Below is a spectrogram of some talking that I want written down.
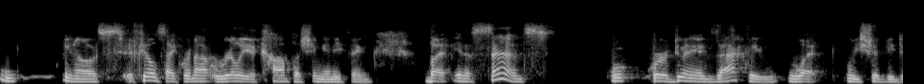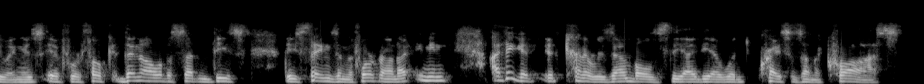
you know, it feels like we're not really accomplishing anything, but in a sense, we're doing exactly what we should be doing is if we're focused then all of a sudden these these things in the foreground i, I mean i think it, it kind of resembles the idea when christ is on the cross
